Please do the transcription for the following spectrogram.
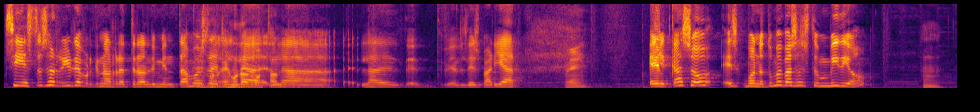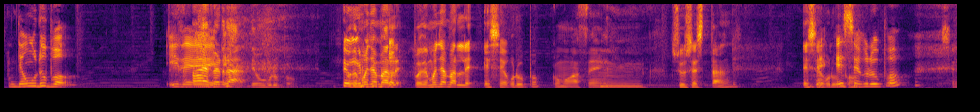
Sí, esto es horrible porque nos retroalimentamos Es del es una la- constante. la- la- el desvariar. Ven. El caso es, bueno, tú me pasaste un vídeo Hmm. de un grupo y de... Ah, es verdad, de un grupo. De un ¿Podemos, grupo. Llamarle, ¿Podemos llamarle ese grupo, como hacen sus stands? Ese grupo. Ese grupo. Sí.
